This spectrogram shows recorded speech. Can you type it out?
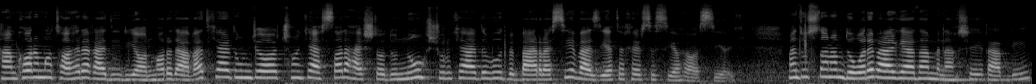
همکار ما تاهر قدیریان ما رو دعوت کرد اونجا چون که از سال 89 شروع کرده بود به بررسی وضعیت خرس سیاه آسیایی. من دوست دارم دوباره برگردم به نقشه قبلی.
